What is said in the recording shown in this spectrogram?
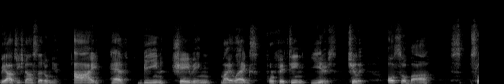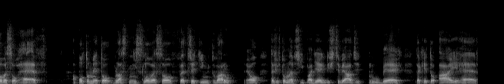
vyjádříš následovně. I have been shaving my legs for 15 years. Čili osoba, sloveso have, a potom je to vlastní sloveso ve třetím tvaru. Jo? Takže v tomhle případě, když chci vyjádřit průběh, tak je to I have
